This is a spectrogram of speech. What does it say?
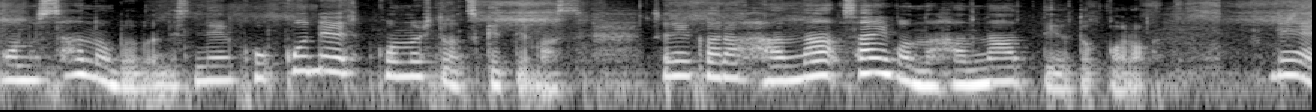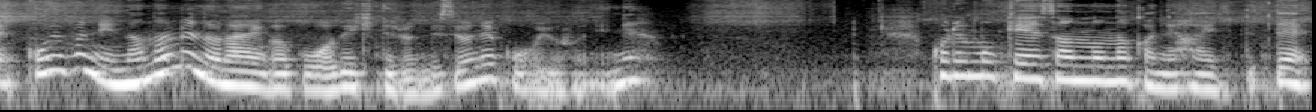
この「さ」の部分ですね。ここでこの人はつけてます。それから花最後の花っていうところ。でこういうふうに斜めのラインがこうできてるんですよね。こういうふうにね。これも計算の中に入ってて、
